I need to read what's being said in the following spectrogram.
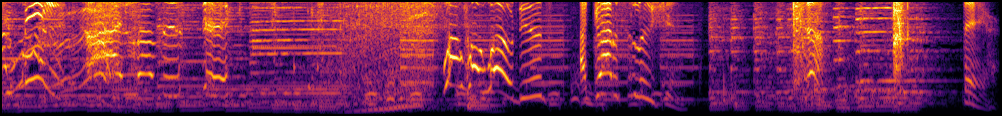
to me! I love this stick! Whoa, whoa, whoa, dudes! I got a solution. Uh, there.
